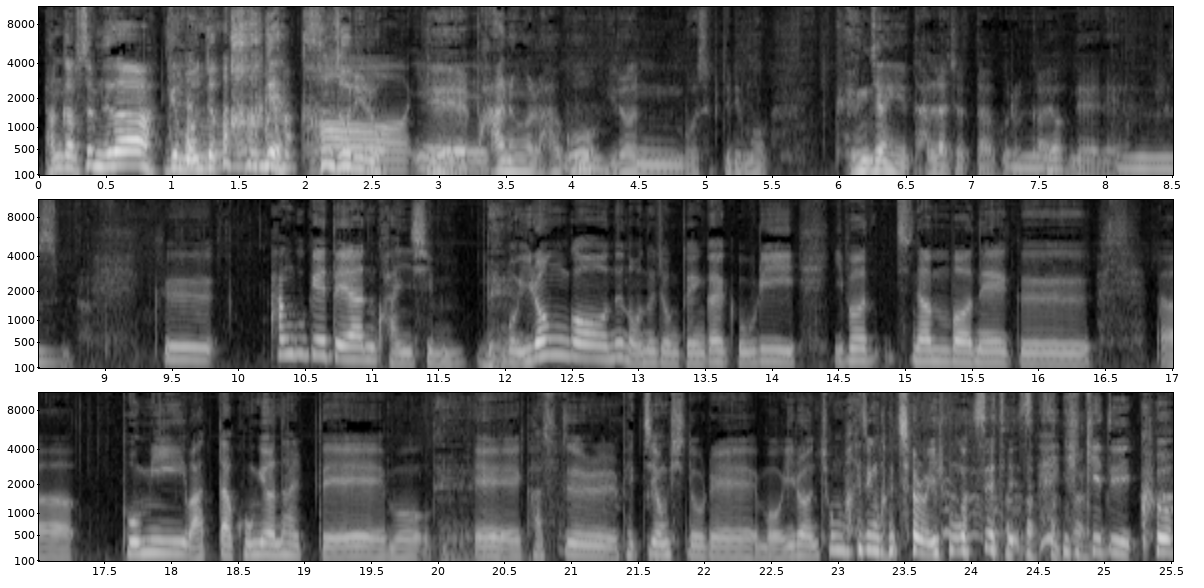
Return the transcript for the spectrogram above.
반갑습니다. 이게 먼저 크게 큰 어, 소리로 예. 예. 반응을 하고 음. 이런 모습들이 뭐 굉장히 달라졌다고 그럴까요? 음. 네, 네. 음. 그렇습니다. 그 한국에 대한 관심 네. 뭐 이런 거는 어느 정도인가요? 그 우리 이번 지난번에 그 어, 봄이 왔다 공연할 때뭐 네. 예, 가수들 백지영 씨 노래 뭐 이런 총 맞은 것처럼 이런 것에 대해서 인기도 있고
